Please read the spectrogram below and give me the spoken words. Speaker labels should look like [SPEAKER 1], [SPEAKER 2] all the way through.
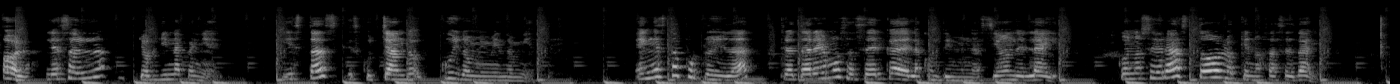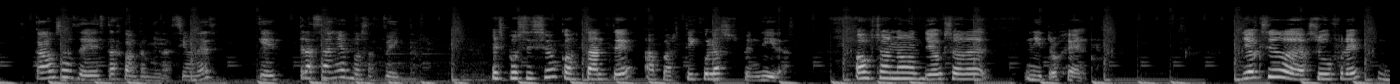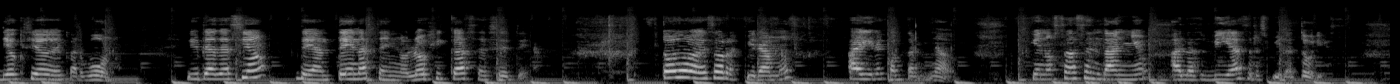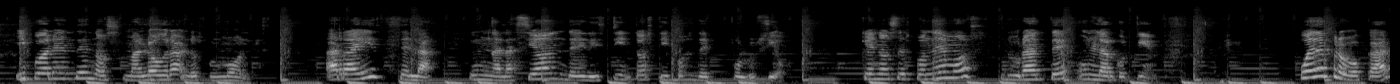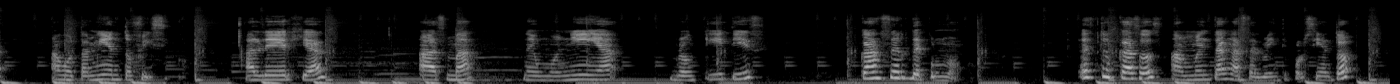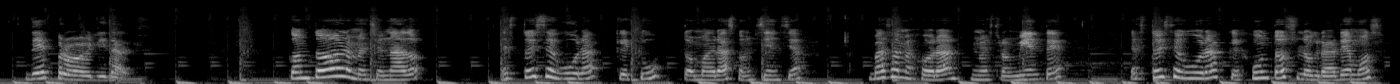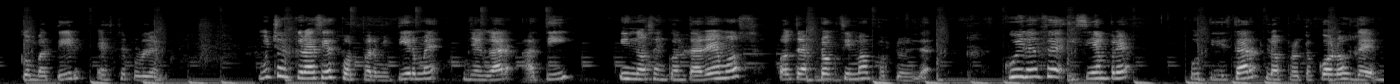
[SPEAKER 1] Hola, les saluda Georgina Cañel y estás escuchando Cuido mi medio ambiente. En esta oportunidad trataremos acerca de la contaminación del aire. Conocerás todo lo que nos hace daño, causas de estas contaminaciones que tras años nos afectan. Exposición constante a partículas suspendidas, óxido, dióxido de nitrógeno, dióxido de azufre, dióxido de carbono, irradiación de antenas tecnológicas, etc. Todo eso respiramos aire contaminado, que nos hacen daño a las vías respiratorias y por ende nos malogra los pulmones, a raíz de la inhalación de distintos tipos de polución que nos exponemos durante un largo tiempo. Pueden provocar agotamiento físico, alergias, asma, neumonía, bronquitis, cáncer de pulmón. Estos casos aumentan hasta el 20% de probabilidades. Con todo lo mencionado, estoy segura que tú tomarás conciencia, vas a mejorar nuestro ambiente, estoy segura que juntos lograremos combatir este problema. Muchas gracias por permitirme llegar a ti y nos encontraremos otra próxima oportunidad. Cuídense y siempre utilizar los protocolos de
